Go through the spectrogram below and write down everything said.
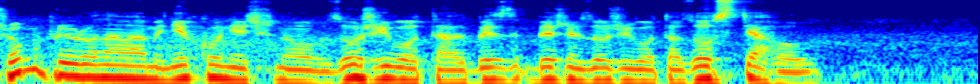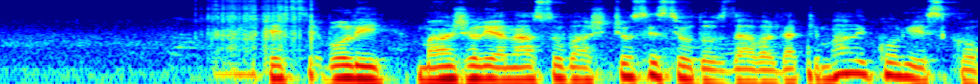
čomu prirovnávame nekonečno zo života, bez, bežne zo života, zo vzťahov? Keď ste boli manželia na sobáš, čo ste si odovzdávali? Také malé koliesko.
